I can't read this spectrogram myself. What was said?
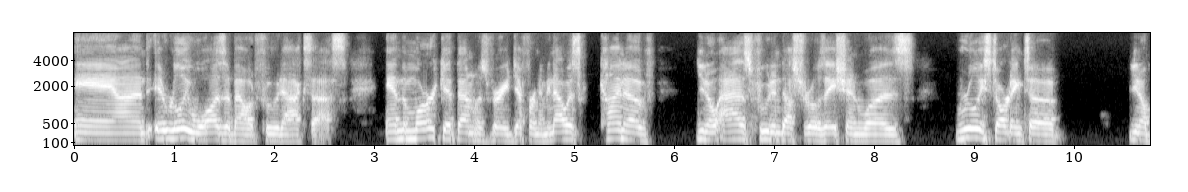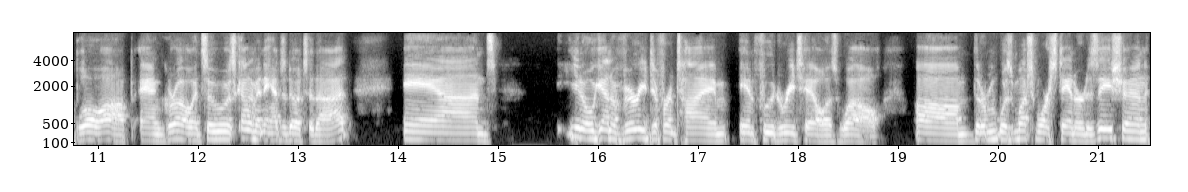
and it really was about food access. And the market then was very different. I mean, that was kind of, you know, as food industrialization was really starting to, you know blow up and grow and so it was kind of an antidote to that and you know again a very different time in food retail as well um, there was much more standardization.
